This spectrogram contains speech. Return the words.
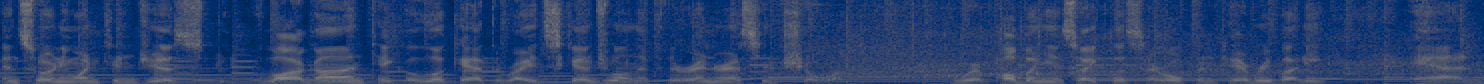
And so anyone can just log on, take a look at the ride schedule, and if they're interested, show up. We're Paul Bunyan Cyclists are open to everybody, and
